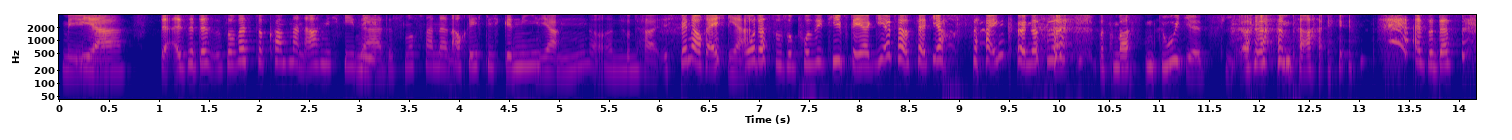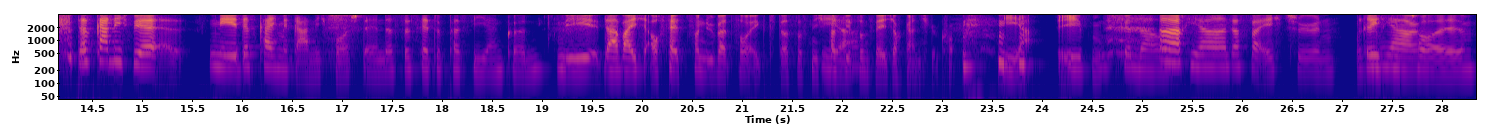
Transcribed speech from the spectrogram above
Mega. Ja, also das, sowas bekommt man auch nicht wieder. Nee. Das muss man dann auch richtig genießen. Ja, total. Ich bin auch echt ja. froh, dass du so positiv reagiert hast. Hätte ja auch sein können, dass du, was machst denn du jetzt hier? Nein. Also das, das kann ich mir Nee, das kann ich mir gar nicht vorstellen, dass das hätte passieren können. Nee, da war ich auch fest von überzeugt, dass das nicht passiert, ja. sonst wäre ich auch gar nicht gekommen. Ja, eben, genau. Ach ja, das war echt schön. Richtig ja. toll.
